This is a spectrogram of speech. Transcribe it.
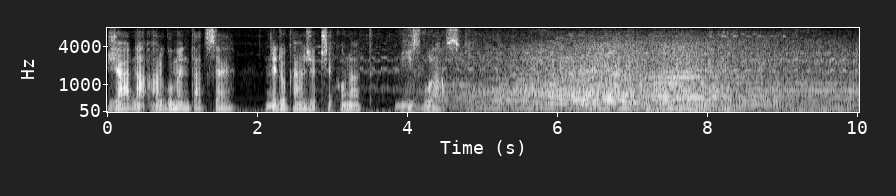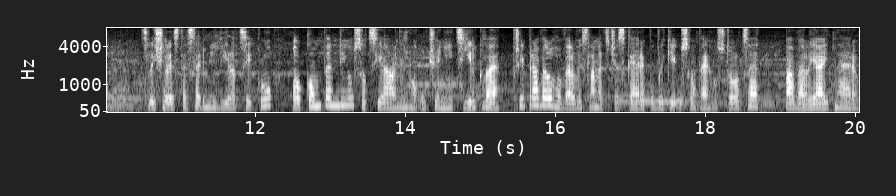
žádná argumentace nedokáže překonat výzvu lásky. Slyšeli jste sedmý díl cyklu o kompendiu sociálního učení církve. Připravil ho velvyslanec České republiky u svatého stolce Pavel Jajtner.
